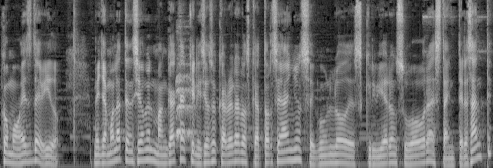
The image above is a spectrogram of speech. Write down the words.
como es debido. Me llamó la atención el mangaka que inició su carrera a los 14 años, según lo describieron su obra, está interesante.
